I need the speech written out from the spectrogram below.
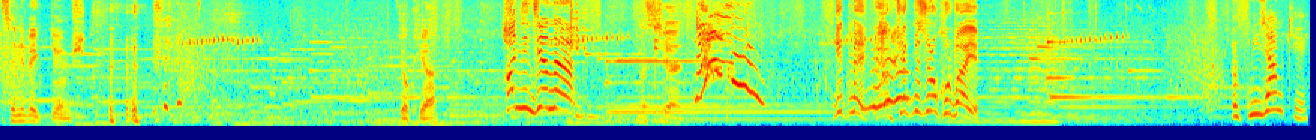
seni bekliyormuş. Yok ya. Hadi canım. Nasıl yani? Gitme. Öpecek misin o kurbağayı? Öpmeyeceğim ki.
